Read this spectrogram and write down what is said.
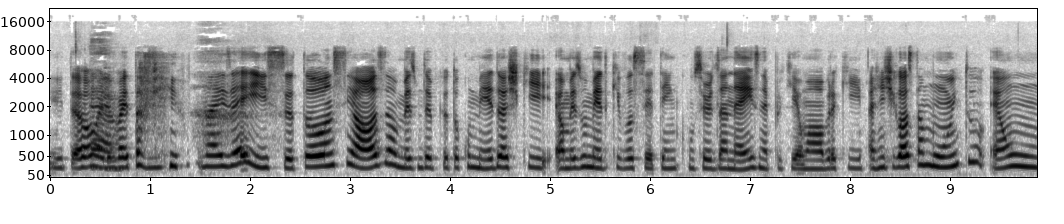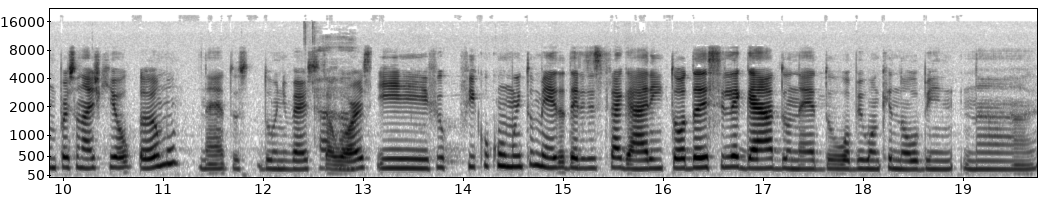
Então é. ele vai estar tá vivo. Mas é isso. Eu tô ansiosa ao mesmo tempo que eu tô com medo. Acho que é o mesmo medo que você tem com o Senhor dos Anéis, né? Porque é uma obra que a gente gosta muito. É um personagem que eu amo, né? Do, do universo Star Wars. E fico, fico, com muito medo deles estragarem todo esse legado, né? Do Obi-Wan Kenobi na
